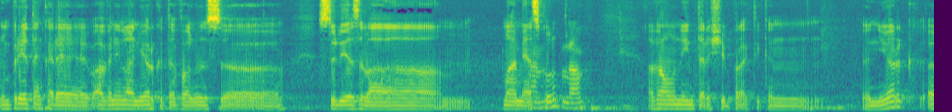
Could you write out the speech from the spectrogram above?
un prieten care a venit la New York câteva luni să studieze la Miami School. Da. Avea un internship practic în, în New York. Uh,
